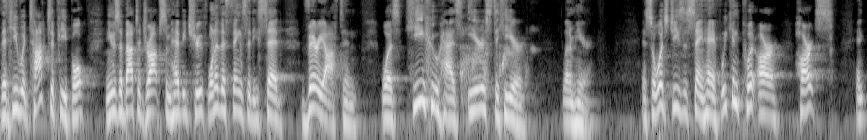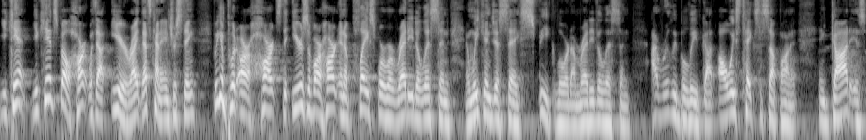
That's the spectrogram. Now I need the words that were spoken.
that he would talk to people and he was about to drop some heavy truth, one of the things that he said very often was, he who has ears to hear, let him hear. And so what's Jesus saying? Hey, if we can put our hearts and you can't, you can't spell heart without ear, right? That's kind of interesting. If we can put our hearts, the ears of our heart in a place where we're ready to listen and we can just say, speak, Lord, I'm ready to listen. I really believe God always takes us up on it. And God is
